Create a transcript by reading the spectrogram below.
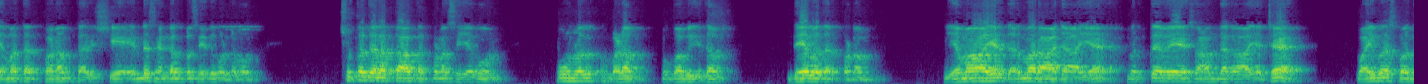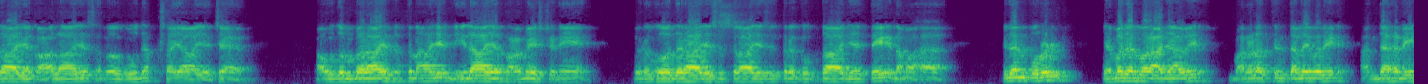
யமதர்ப்பணம் கரிஷ்யே என்று சங்கல்பம் செய்து கொள்ளவும் சுத்தஜலத்தால் தர்ப்பணம் செய்யவும் பூனல் வளம் உபவீதம் தேவதர்ப்பணம் யமாய தர்மராஜாய மிருத்தவே சாந்தகாய ச வைவஸ்பதாய காலாய சர்வபூத க்ஷயாய ச ஔதும்பராய ரத்னாய நீலாய பரமேஷ்டனே விரகோதராய சித்ராய சித்திரகுப்தாய தே நமக. இதன் பொருள் யமதர்மராஜாவே மரணத்தின் தலைவரே அந்தகனே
